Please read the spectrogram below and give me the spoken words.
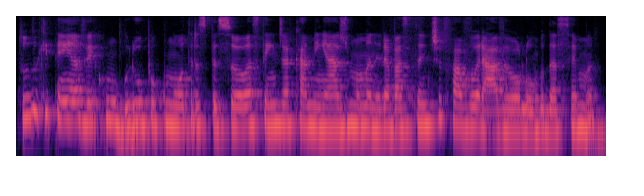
Tudo que tem a ver com grupo, com outras pessoas, tende a caminhar de uma maneira bastante favorável ao longo da semana.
